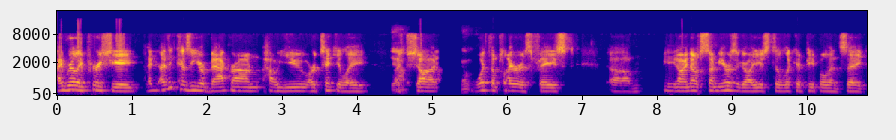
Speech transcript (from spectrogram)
I really appreciate. I, I think because of your background, how you articulate yeah. a shot, what the player has faced. Um, you know, I know some years ago I used to look at people and say,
